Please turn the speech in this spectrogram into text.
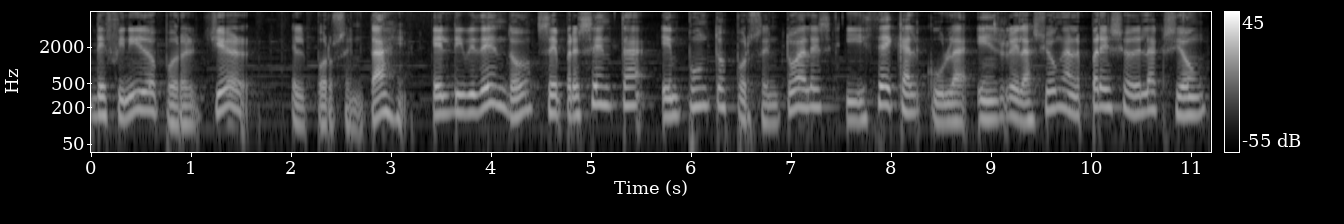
definido por el yield, el porcentaje. El dividendo se presenta en puntos porcentuales y se calcula en relación al precio de la acción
